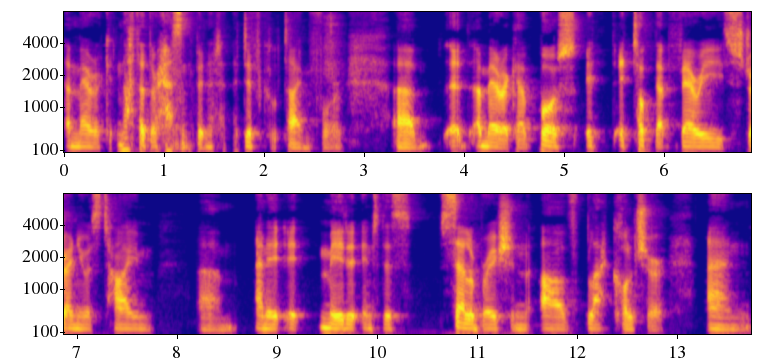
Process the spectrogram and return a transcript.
America. Not that there hasn't been a, difficult time for um, America, but it it took that very strenuous time, um, and it, it made it into this celebration of Black culture, and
